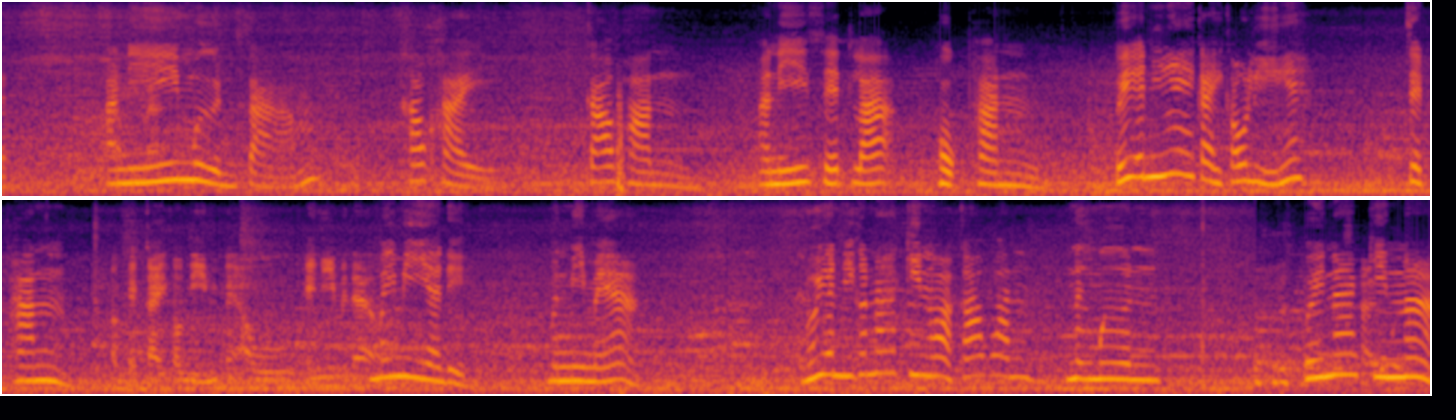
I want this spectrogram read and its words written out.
ดอันนี้หมื่นสามข้าวไข่เก้าพันอันนี้เซตละหกพันเฮ้ยอันนี้ไงไก่เกาหลีไงเจ็ดพันเอาแต่ไก่เกาหลีไปเอาไอ้นี่ไม่ได้หรอไม่มีอะดิ มันมีไหมอะเฮ้ยอันนี้ก็น่ากินว่ะเก้าพันหนึ่งหมื่นเฮ้ยน่ากินน่ะ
